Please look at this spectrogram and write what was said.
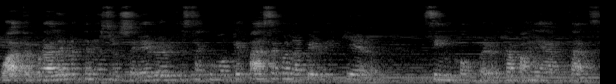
Cuatro. Probablemente nuestro cerebro ahorita está como, ¿qué pasa con la pierna izquierda? Cinco, pero es capaz de adaptarse.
